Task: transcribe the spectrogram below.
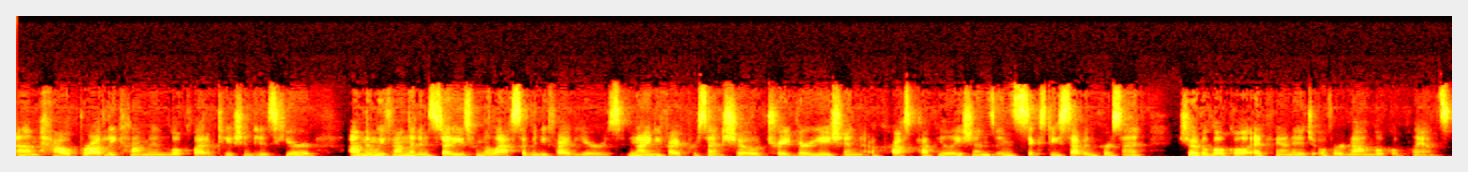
um, how broadly common local adaptation is here. Um, and we found that in studies from the last 75 years, 95% showed trait variation across populations and 67% showed a local advantage over non-local plants.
